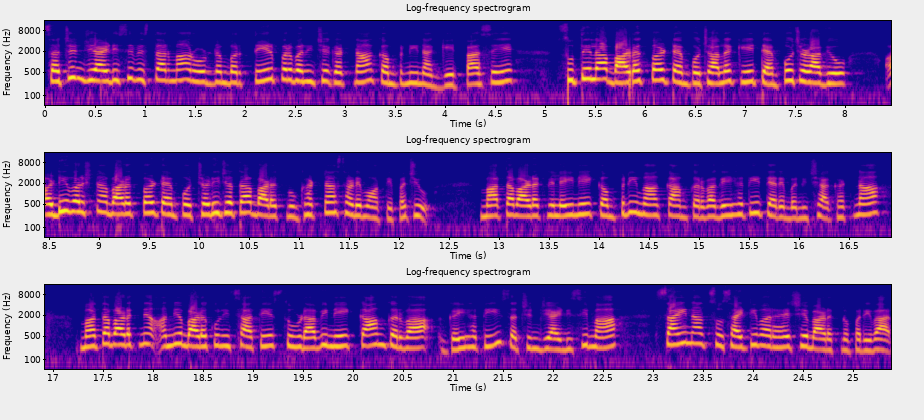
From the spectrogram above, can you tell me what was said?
સચિન જીઆઈડીસી વિસ્તારમાં રોડ નંબર તેર પર બની છે ઘટના. કંપનીના ગેટ પાસે સુતેલા બાળક પર ટેમ્પો ચાલકે ટેમ્પો ચડાવ્યો. અઢી વર્ષના બાળક પર ટેમ્પો ચડી જતા બાળકનું ઘટના સ્થળે મોત નીપજ્યું. માતા બાળકને લઈને કંપનીમાં કામ કરવા ગઈ હતી ત્યારે બની છે આ ઘટના. માતા બાળકને અન્ય બાળકોની સાથે સુવડાવીને કામ કરવા ગઈ હતી. સચિન જીઆઈડીસીમાં સાંઈનાથ સોસાયટીમાં રહે છે બાળકનો પરિવાર.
